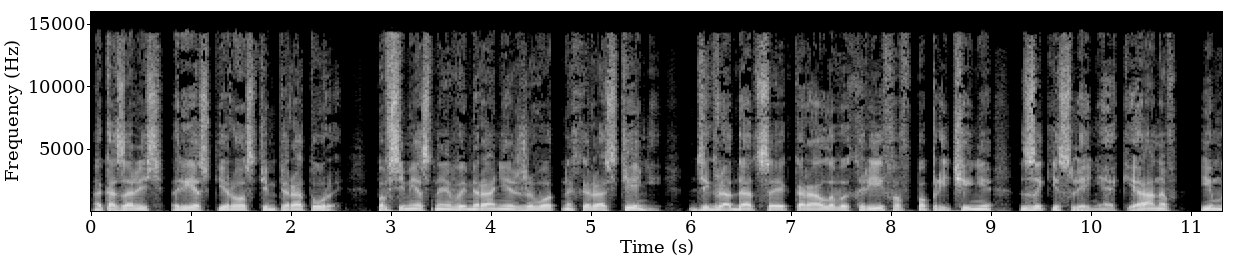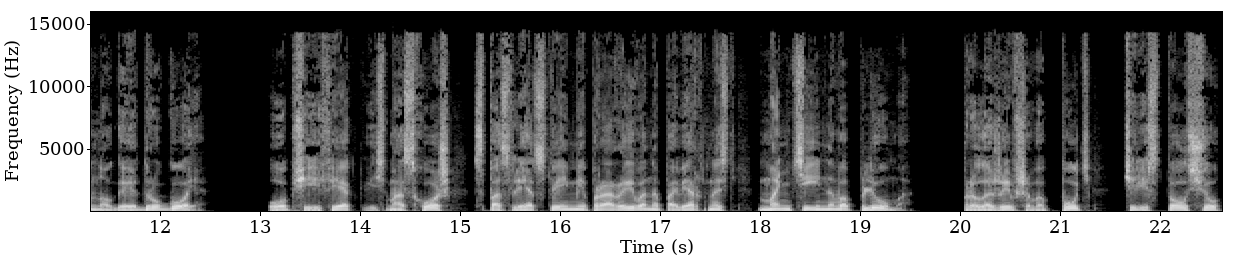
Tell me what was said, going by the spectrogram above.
оказались резкий рост температуры, повсеместное вымирание животных и растений, деградация коралловых рифов по причине закисления океанов и многое другое. Общий эффект весьма схож с последствиями прорыва на поверхность мантийного плюма, проложившего путь через толщу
